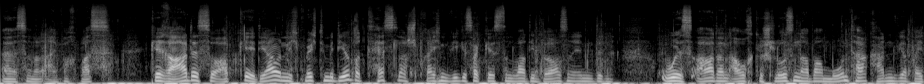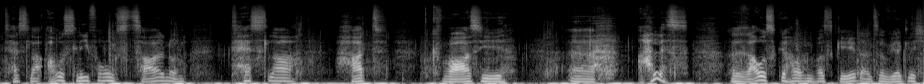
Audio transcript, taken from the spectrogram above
äh, sondern einfach was gerade so abgeht. Ja, und ich möchte mit dir über Tesla sprechen. Wie gesagt, gestern war die Börse in den USA dann auch geschlossen, aber am Montag hatten wir bei Tesla Auslieferungszahlen und Tesla hat quasi äh, alles rausgehauen, was geht. Also wirklich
